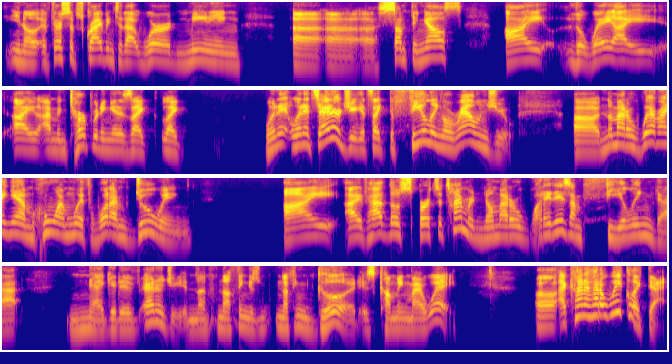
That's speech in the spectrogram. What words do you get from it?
you know, if they're subscribing to that word meaning uh, uh, uh, something else, I the way I I I'm interpreting it is like like when it when it's energy, it's like the feeling around you uh, no matter where I am, who I'm with, what I'm doing, I I've had those spurts of time where no matter what it is, I'm feeling that negative energy, and nothing is nothing good is coming my way. Uh, I kind of had a week like that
